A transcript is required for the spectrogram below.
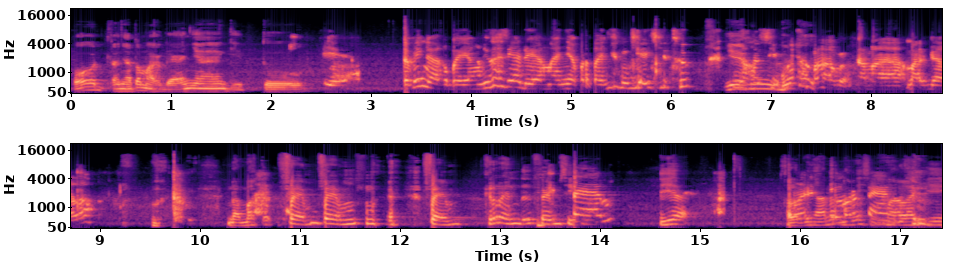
Oh ternyata marganya gitu. Iya. Tapi nggak kebayang juga sih ada yang nanya pertanyaan kayak gitu. Iya, Nama si tuh- sama, sama marga lo. nama fem fem fem keren tuh fem Sigma Tem. iya kalau punya anak Sigma Fem. lagi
